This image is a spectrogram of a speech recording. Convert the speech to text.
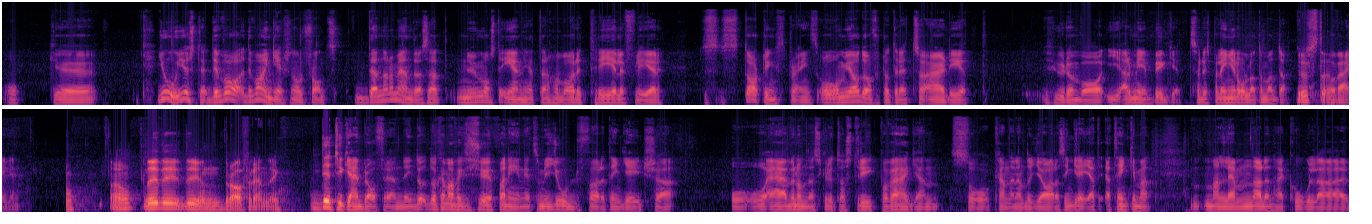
Och eh, jo, just det, det var, det var Engage All Fronts. Den har de ändrat så att nu måste enheten ha varit tre eller fler starting strengths och om jag då har förstått rätt så är det hur de var i armébygget. Så det spelar ingen roll att de har dött på vägen. Ja, det, det, det är en bra förändring. Det tycker jag är en bra förändring. Då, då, kan man faktiskt köpa en enhet som är gjord för att engagea och, och, även om den skulle ta stryk på vägen så kan den ändå göra sin grej. Jag, jag tänker mig att man lämnar den här coola, I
